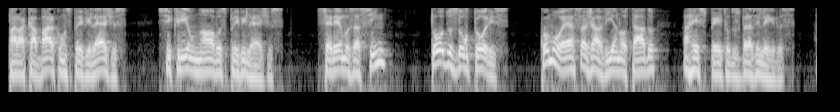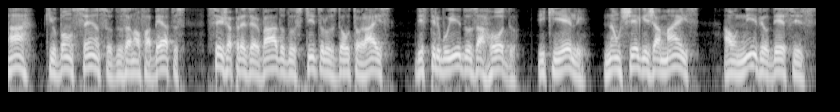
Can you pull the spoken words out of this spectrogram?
Para acabar com os privilégios, se criam novos privilégios. Seremos assim todos doutores, como essa já havia notado a respeito dos brasileiros. Ah, que o bom senso dos analfabetos seja preservado dos títulos doutorais distribuídos a rodo e que ele não chegue jamais ao nível desses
